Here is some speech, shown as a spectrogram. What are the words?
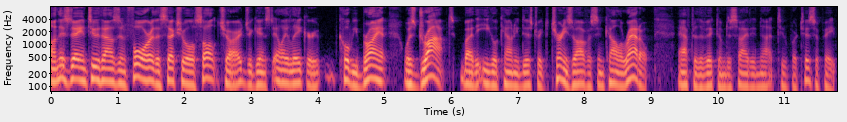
On this day in 2004, the sexual assault charge against LA Laker Kobe Bryant was dropped by the Eagle County District Attorney's Office in Colorado after the victim decided not to participate.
